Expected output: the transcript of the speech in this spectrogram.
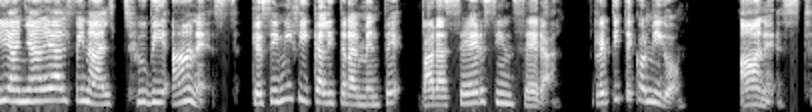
Y añade al final to be honest, que significa literalmente para ser sincera. Repite conmigo. Honest.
